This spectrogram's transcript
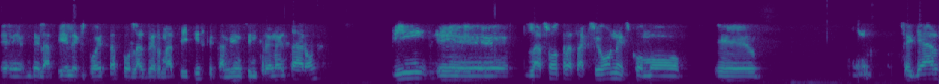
eh, de la piel expuesta por las dermatitis que también se incrementaron y eh, las otras acciones como eh, sellar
